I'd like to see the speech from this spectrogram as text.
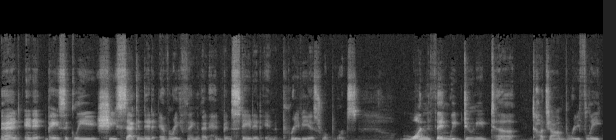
And in it, basically, she seconded everything that had been stated in previous reports. One thing we do need to touch on briefly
